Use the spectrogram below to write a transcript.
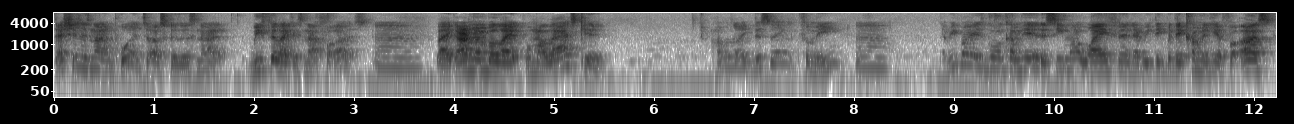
that shit is not important to us because it's not. We feel like it's not for us. Mm, Like I remember, like with my last kid, I was like, this ain't for me. mm. Everybody's gonna come here to see my wife and everything, but they come in here for us,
